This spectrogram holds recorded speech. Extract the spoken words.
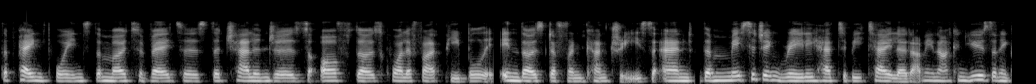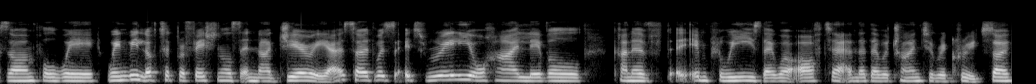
the pain points, the motivators, the challenges of those qualified people in those different countries. And the messaging really had to be tailored. I mean, I can use an example where when we looked at professionals in Nigeria, so it was it's really your high level kind of employees they were after and that they were trying to recruit. So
